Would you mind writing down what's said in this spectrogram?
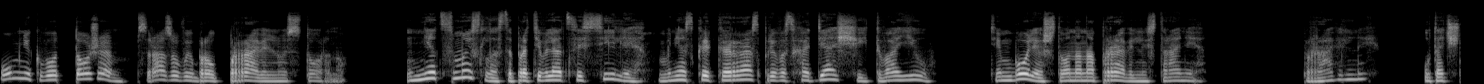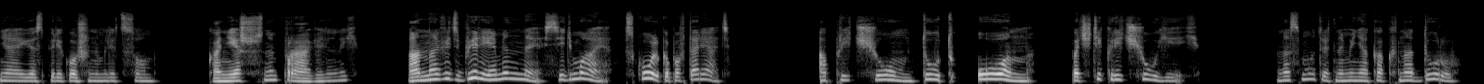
Умник вот тоже сразу выбрал правильную сторону. Нет смысла сопротивляться силе, в несколько раз превосходящей твою, тем более, что она на правильной стороне. Правильный? Уточняю я с перекошенным лицом. Конечно, правильный. Она ведь беременная, седьмая. Сколько повторять? А при чем тут он? Почти кричу ей. Она смотрит на меня как на дуру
